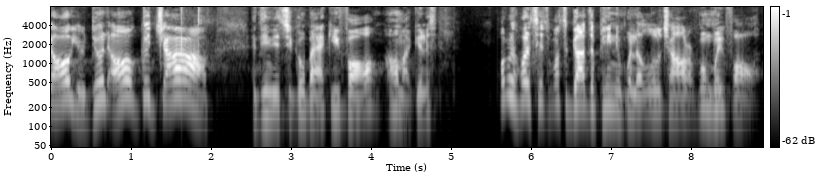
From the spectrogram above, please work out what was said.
oh, you're doing it. Oh, good job." And then as you go back, you fall. Oh my goodness, what, what is his, what's God's opinion when a little child or when we fall?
